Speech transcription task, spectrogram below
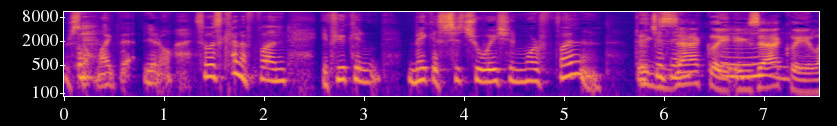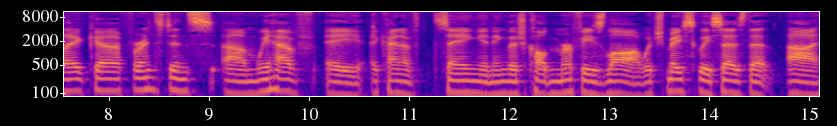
Or something like that, you know. So it's kind of fun if you can make a situation more fun. Don't you think? Exactly, exactly. Like, uh, for instance, um, we have a, a kind of saying in English called Murphy's Law, which basically says that uh,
